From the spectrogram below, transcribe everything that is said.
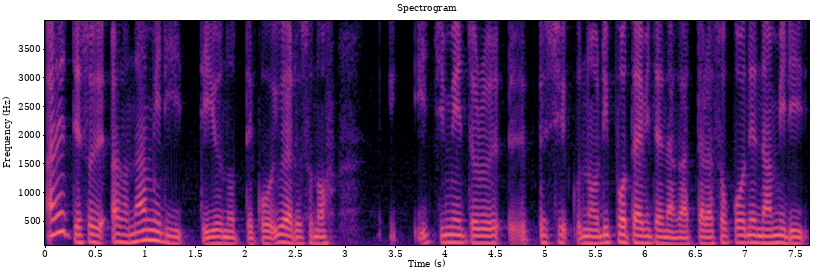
あれってそれ、あの何ミリっていうのってこう、いわゆるその1メートルの立方体みたいなのがあったらそこで何ミリ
